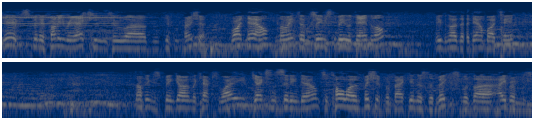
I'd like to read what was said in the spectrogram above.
yeah, it's been a funny reaction to uh, different pressure. Right now, momentum seems to be with Dandenong, even though they're down by 10. Nothing's been going the Caps' way. Jackson sitting down. Satolo and Bishop are back in as the bigs, with uh, Abrams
